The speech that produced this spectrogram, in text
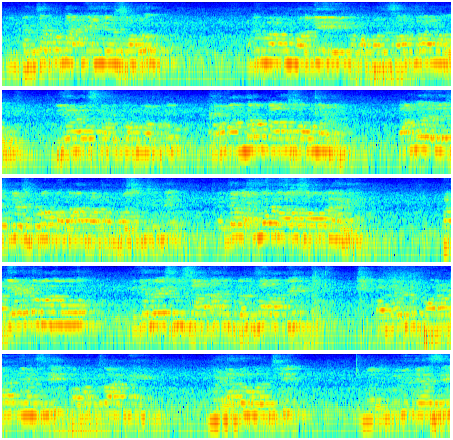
ఇది పెంచకుండా అన్యాయం చేస్తున్నారు అని మనం మళ్ళీ ఒక పది సంవత్సరాలు బీఆర్ఎస్ ప్రభుత్వం ఉన్నప్పుడు మనమందరం అందరం భాగస్వామ్యం దాంట్లో ఎల్ఎస్పీఎస్ కూడా ప్రధాన పాత్ర పోషించింది. పెద్దలు అందరూ భాగస్వామ్యం పదిహేడు మనము రిజర్వేషన్ శాతాన్ని పెంచాలని పదిహేడు పోరాటం చేసి ప్రభుత్వాన్ని మెడలు వచ్చి మజబూరి చేసి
